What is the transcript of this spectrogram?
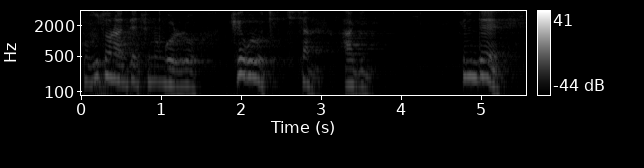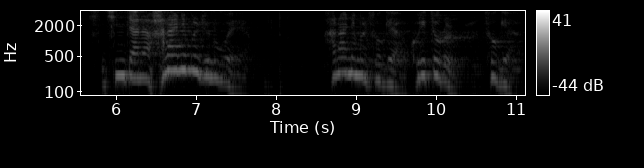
후손한테 주는 걸로 최고로 치잖아요. 악인이. 그런데 신자는 하나님을 주는 거예요. 하나님을 소개하고 그리스도를 소개하고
